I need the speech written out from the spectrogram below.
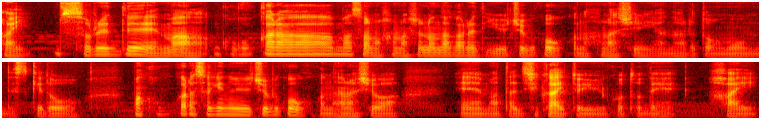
はい。それで、まあ、ここから、まあ、その話の流れで YouTube 広告の話にはなると思うんですけど、まあ、ここから先の YouTube 広告の話は、えー、また次回ということで、はい。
